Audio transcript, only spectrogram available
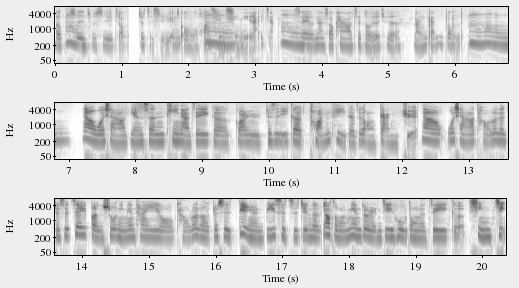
而不是就是一种就只是员工，我花钱请你来讲。所以我那时候看到这个，我就觉得蛮感动的。嗯嗯，那我想要延伸 Tina 这一个关于就是一个团体的这种感觉。那我想要讨论的就是这一本书里面，它也有讨论了，就是店员彼此。之间的要怎么面对人际互动的这一个心境，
